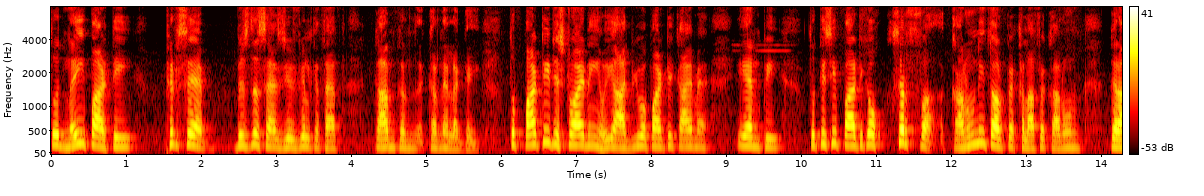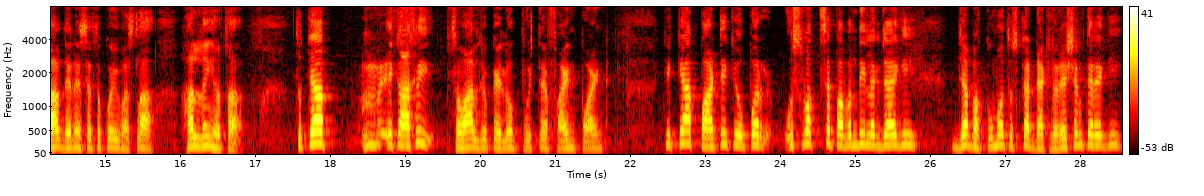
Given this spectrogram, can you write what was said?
तो नई पार्टी फिर से बिज़नेस एज यूजल के तहत काम करने लग गई। तो पार्टी डिस्ट्रॉय नहीं हुई, आज भी वो पार्टी कायम है ए तो किसी पार्टी को सिर्फ़ कानूनी तौर पे खिलाफ कानून करार देने से तो कोई मसला हल नहीं होता। तो क्या एक आखिरी सवाल जो कई लोग पूछते हैं फाइन पॉइंट कि क्या पार्टी के ऊपर उस वक्त से पाबंदी लग जाएगी जब हुकूमत उसका डेक्लरेशन करेगी,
